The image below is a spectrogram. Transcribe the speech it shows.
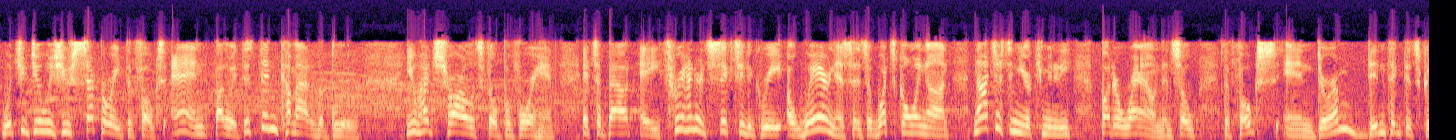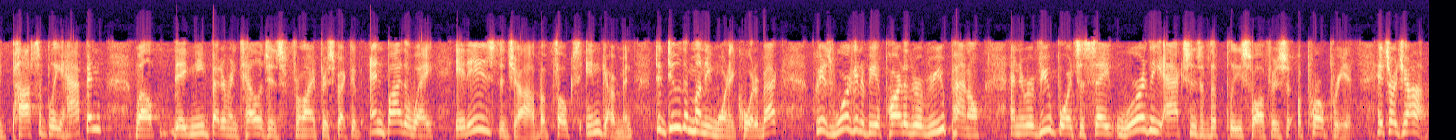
what you do is you separate the folks. And, by the way, this didn't come out of the blue. You had Charlottesville beforehand. It's about a 360-degree awareness as to what's going on, not just in your community, but around. And so the folks in Durham didn't think this could possibly happen. Well, they need better intelligence from my perspective. And by the way, it is the job of folks in government to do the Monday morning quarterback because we're going to be a part of the review panel and the review board to say, were the actions of the police officers appropriate? It's our job.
